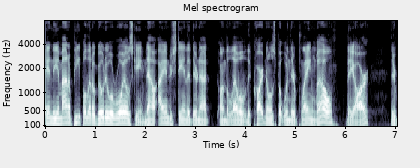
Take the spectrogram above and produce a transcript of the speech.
and the amount of people that'll go to a Royals game. Now, I understand that they're not on the level of the Cardinals, but when they're playing well, they are. They're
